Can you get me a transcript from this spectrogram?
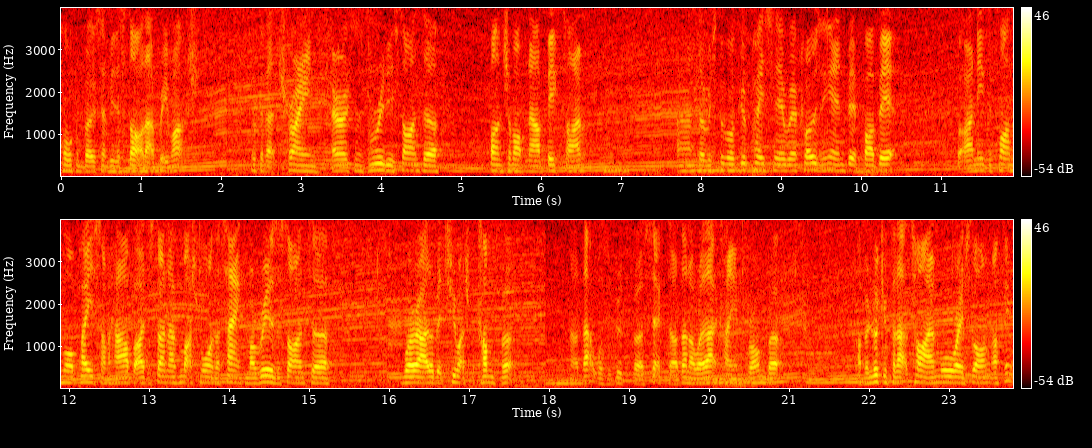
Hulkenberg's going to be the start of that pretty much. Look at that train. Ericsson's really starting to bunch them up now big time. And uh, we've still got good pace here. We're closing in bit by bit. But I need to find more pace somehow. But I just don't have much more in the tank. My rears are starting to wear out a little bit too much for comfort. Now, that was a good first sector. I don't know where that came from. But I've been looking for that time all race long. I think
